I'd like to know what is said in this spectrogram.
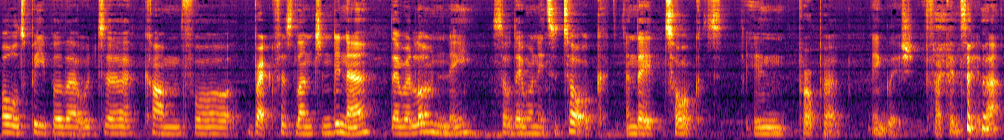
old people that would uh, come for breakfast, lunch, and dinner, they were lonely, so they wanted to talk and they talked in proper English, if I can say that.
